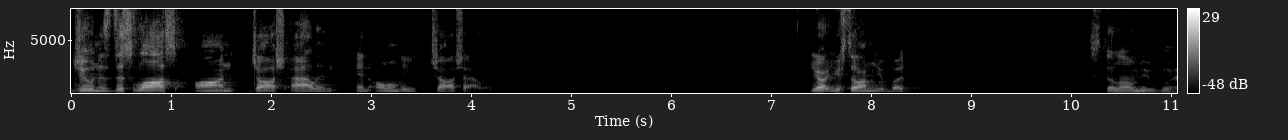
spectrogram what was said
June, is this loss on Josh Allen and only Josh Allen? You're you're still on mute, bud. Still on mute, boy.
